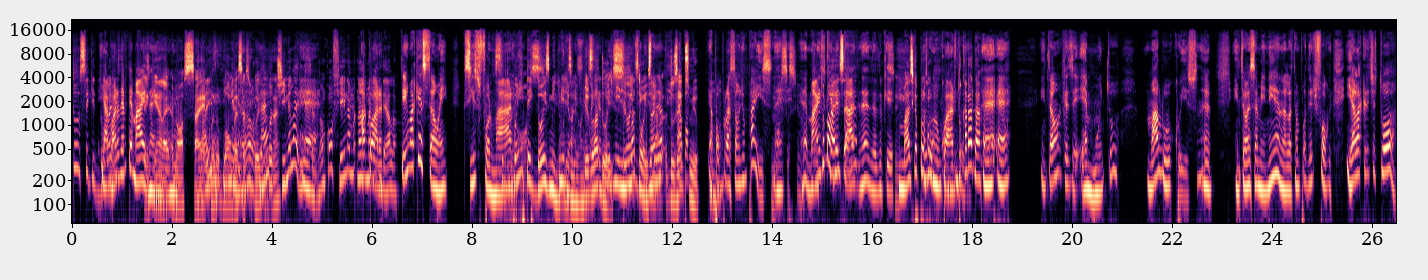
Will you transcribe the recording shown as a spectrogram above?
quantos seguidores... E agora deve ter mais Tem quem ainda. ela é? né? Nossa, é quando bomba essas não, coisas, eu tô né? time Larissa. É. Não confiei na, na Agora, mãe dela. Tem uma questão, hein? Que se isso formar 52 milhões, milhões, milhões. Vírgula 52 dois. milhões de Vírgula dois, seguidores, né? 200 mil. é a população de um país, né? Nossa. É mais Muito do que mais, metade, né? Do que Sim. Mais que a população um quarto do Canadá. É, é. Então, quer dizer, é muito maluco isso, né? Então essa menina, ela tem um poder de fogo. E ela acreditou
